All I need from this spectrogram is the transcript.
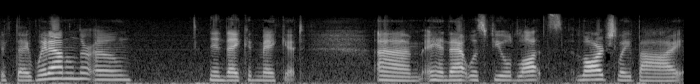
if they went out on their own, then they could make it. Um, and that was fueled lots largely by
